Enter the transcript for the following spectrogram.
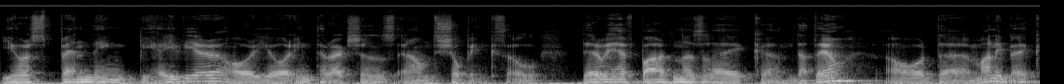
your spending behavior or your interactions around shopping. So there we have partners like uh, Dateio or the Moneyback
